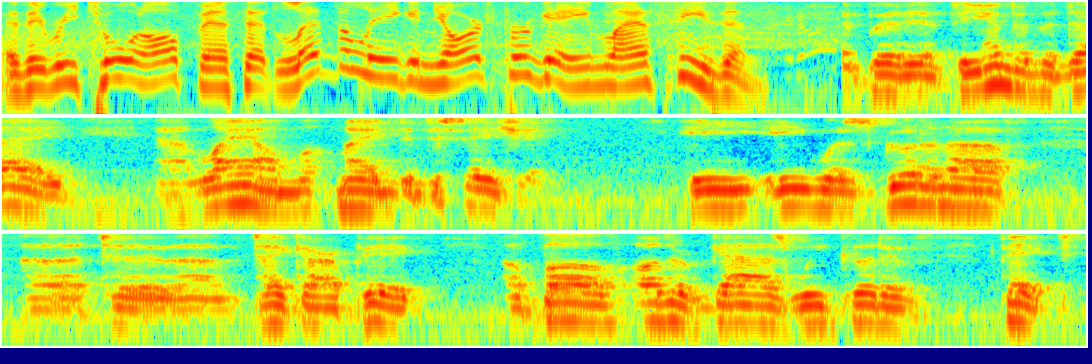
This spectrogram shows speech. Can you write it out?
as they retool an offense that led the league in yards per game last season. But at the end of the day, uh, Lamb made the decision. He, he was good enough uh, to uh, take our pick above other guys we could have picked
